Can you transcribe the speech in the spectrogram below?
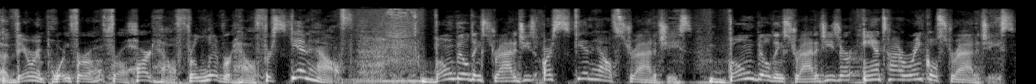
uh, they're important for for heart health, for liver health, for skin health. Bone building strategies are skin health strategies. Bone building strategies are anti-wrinkle strategies.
